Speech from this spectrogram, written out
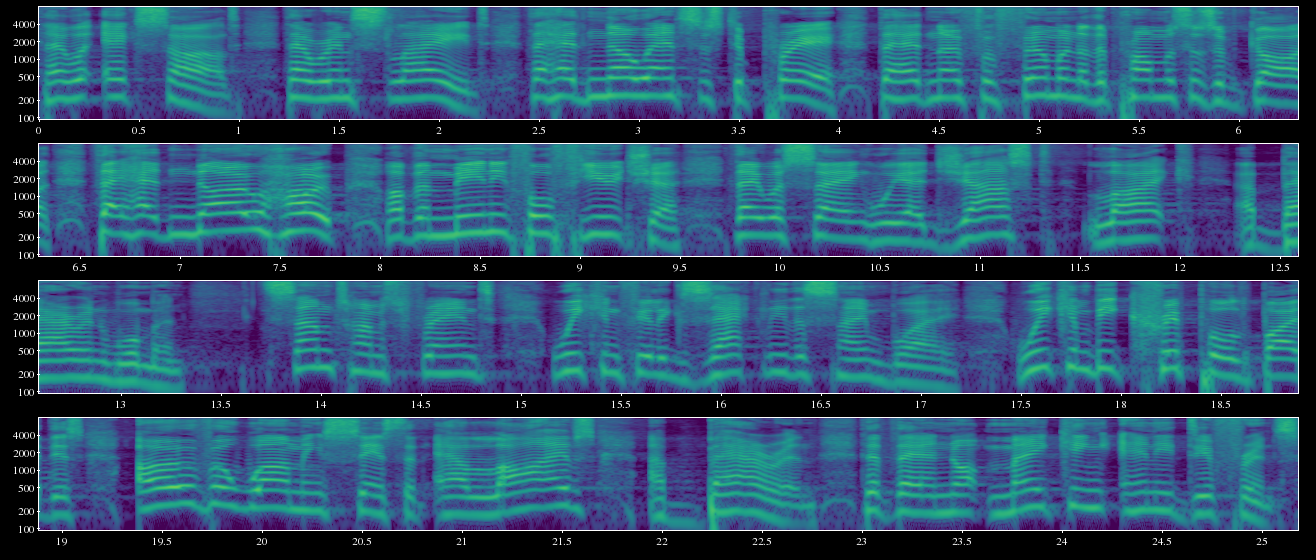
They were exiled, they were enslaved, they had no answers to prayer, they had no fulfillment of the promises of God, they had no hope of a meaningful future. They were saying, We are just like a barren woman. Sometimes, friends, we can feel exactly the same way. We can be crippled by this overwhelming sense that our lives are barren, that they are not making any difference.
